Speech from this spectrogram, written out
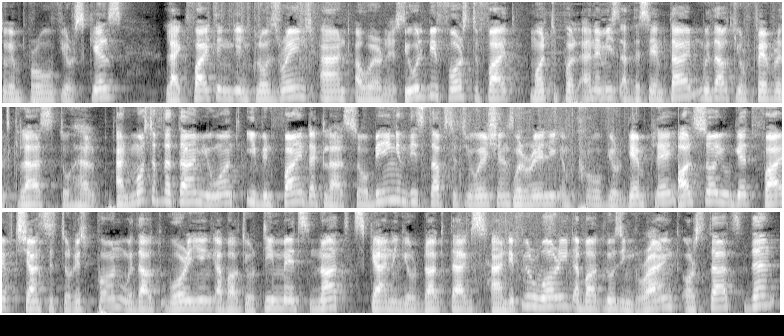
to improve your skills like fighting in close range and awareness. You will be forced to fight multiple enemies at the same time without your favorite class to help. And most of the time you won't even find a class, so being in these tough situations will really improve your gameplay. Also, you get 5 chances to respawn without worrying about your teammates not scanning your dog tags. And if you're worried about losing rank or stats, then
